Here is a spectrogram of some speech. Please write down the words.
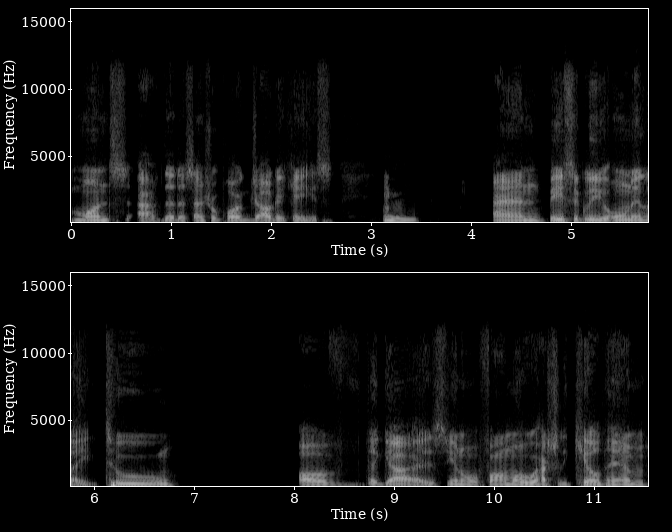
months after the Central Park jogger case, mm. and basically only like two of the guys, you know, Fama who actually killed him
